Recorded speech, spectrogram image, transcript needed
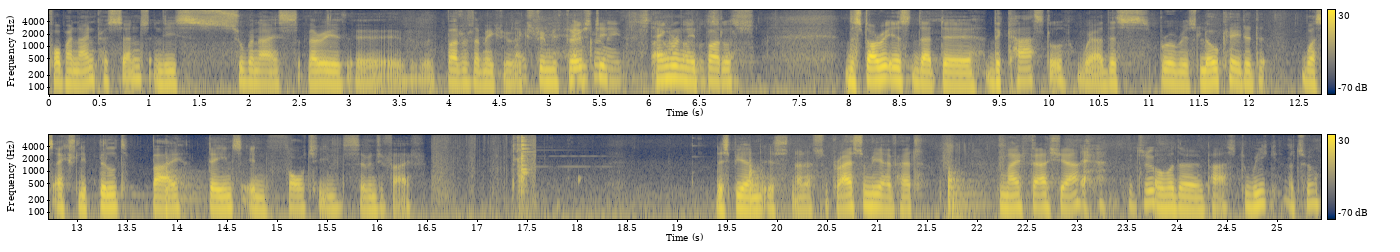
4.9% in these super nice, very uh, bottles that make you Like extremely Hand thirsty grenade hand grenade bottles. The story is that uh, the castle where this brewery is located was actually built by Danes in 1475. This beer is not a surprise to me. I've had my fair share over the past week or two.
